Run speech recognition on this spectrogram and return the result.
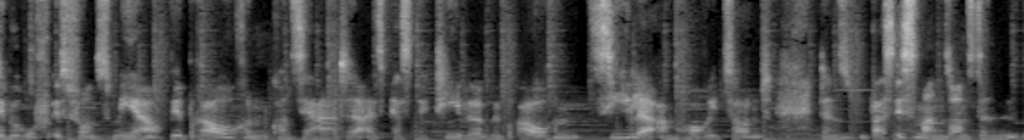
der Beruf ist für uns mehr. Wir brauchen Konzerte als Perspektive. Wir brauchen Ziele am Horizont. Denn was ist man sonst? Dann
